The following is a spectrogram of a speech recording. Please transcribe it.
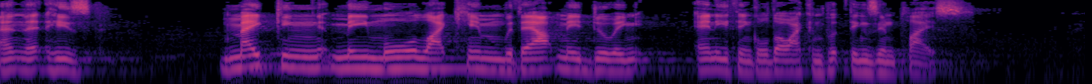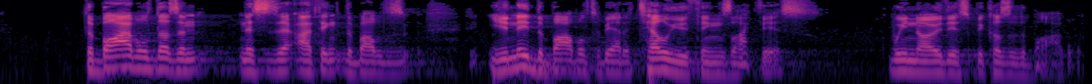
and that He's making me more like Him without me doing anything, although I can put things in place. The Bible doesn't necessarily, I think the Bible doesn't, you need the Bible to be able to tell you things like this. We know this because of the Bible.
